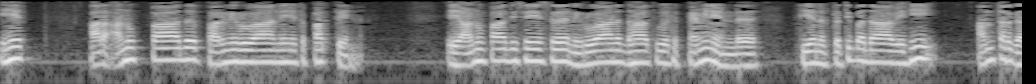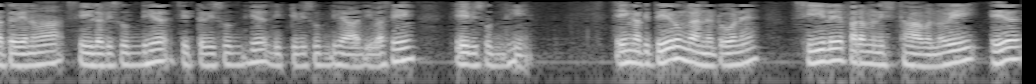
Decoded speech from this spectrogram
එහෙත් අර අනුපාද පරිනිර්වාණයටපත් වෙන්න. ඒ අනුපාදිශේෂ නිර්වාණ ධාතුවට පැමිණෙන්න තියෙන ප්‍රතිපදාවෙහි අන්තර්ගත වෙනවා සීල විසුද්ධිය, චිත්ත විසුද්ධිය, ditthi විසුද්ධිය ආදී වශයෙන් ඒ විසුද්ධීන්. එයින් අපි තේරුම් ගන්නට ඕනේ සීලය පරම නිෂ්ඨාව නොවේ, එය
